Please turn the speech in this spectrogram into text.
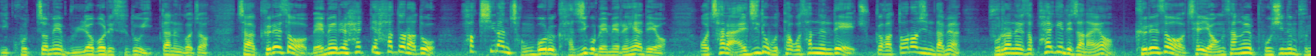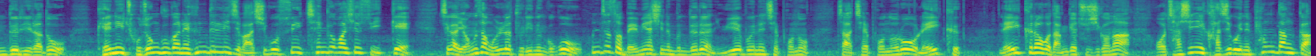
이 고점에 물려버릴 수도 있다는 거죠. 자, 그래서 매매를 할 때 하더라도 확실한 정보를 가지고 매매를 해야 돼요. 어, 잘 알지도 못하고 샀는데 주가가 떨어진다면 불안해서 팔게 되잖아요. 그래서 제 영상을 보시는 분들이라도 괜히 조정 구간에 흔들리지 마시고 수익 챙겨가실 수 있게 제가 영상 올려드리는 거고 혼자서 매매하시는 분들은 위에 보이는 제 번호, 자, 제 번호로 레이크 레이크라고 남겨주시거나 어, 자신이 가지고 있는 평단가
